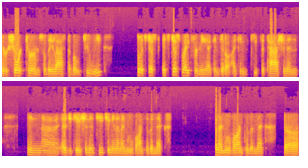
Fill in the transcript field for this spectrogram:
they're short term, so they last about two weeks. So it's just it's just right for me. I can get a, I can keep the passion in in uh, education and teaching, and then I move on to the next. And I move on to the next uh,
